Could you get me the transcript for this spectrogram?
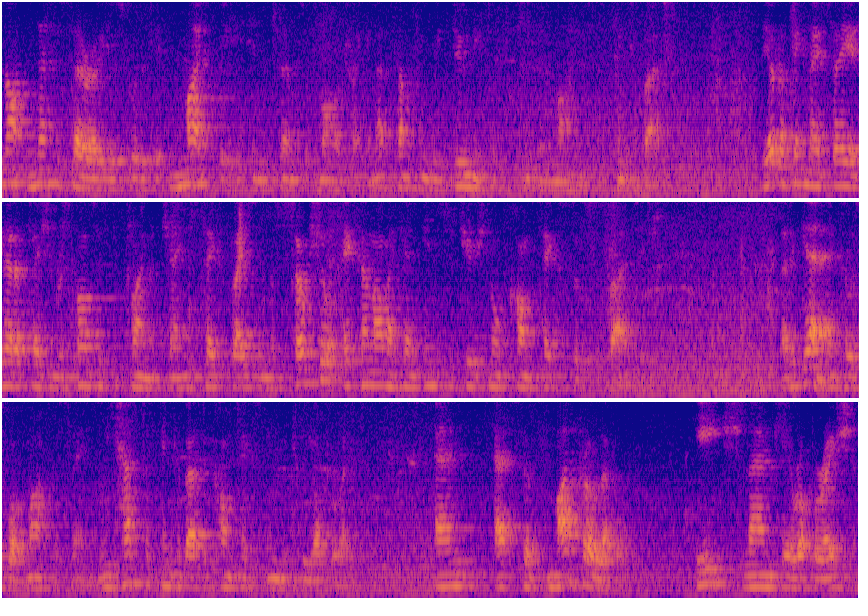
not necessarily as good as it might be in terms of monitoring, and that's something we do need to keep in mind think about. The other thing they say is adaptation responses to climate change take place in the social, economic, and institutional context of society. That again echoes what Mark was saying. We have to think about the context in which we operate. And at the micro level, each land care operation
